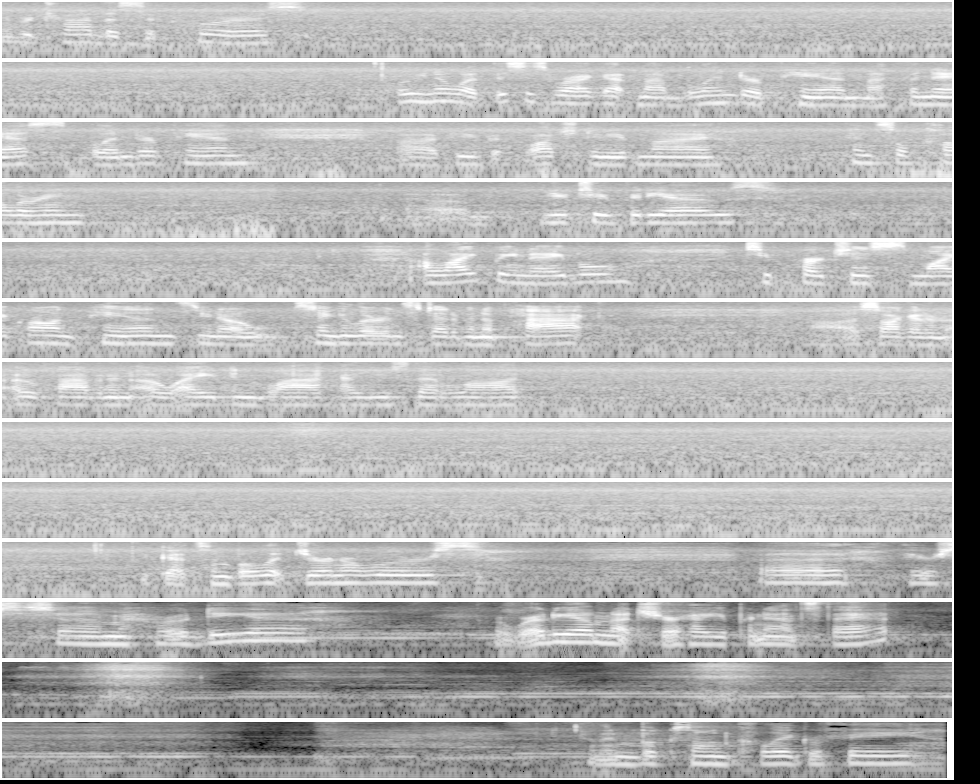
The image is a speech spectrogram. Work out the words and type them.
Never tried the Sakuras. Oh, you know what? This is where I got my blender pen, my Finesse blender pen. Uh, if you've watched any of my pencil coloring um, YouTube videos, I like being able to purchase micron pens, you know, singular instead of in a pack. Uh, so I got an 05 and an 08 in black. I use that a lot. We've got some bullet journalers. Uh, there's some Rhodia, or Rodeo, I'm not sure how you pronounce that. And then books on calligraphy.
